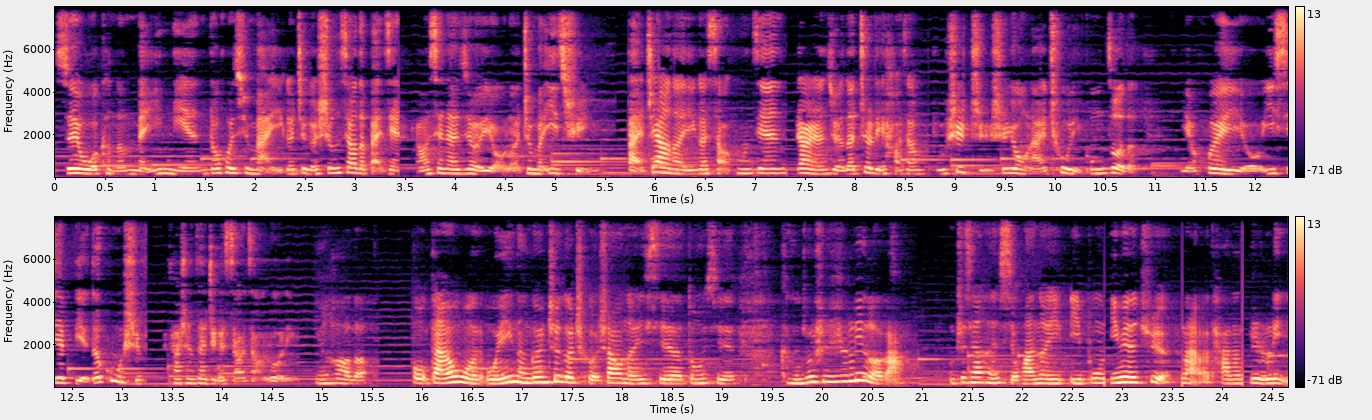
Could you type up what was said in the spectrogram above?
所以我可能每一年都会去买一个这个生肖的摆件。然后现在就有了这么一群。摆这样的一个小空间，让人觉得这里好像不是只是用来处理工作的，也会有一些别的故事发生在这个小角落里。挺好的，我感觉我唯一能跟这个扯上的一些东西，可能就是日历了吧。我之前很喜欢的一一部音乐剧，买了它的日历，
